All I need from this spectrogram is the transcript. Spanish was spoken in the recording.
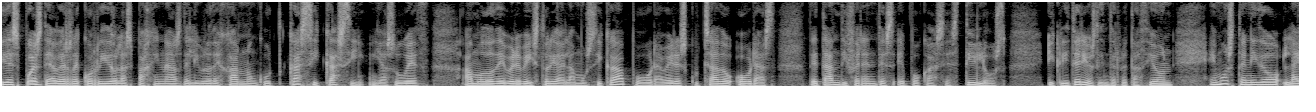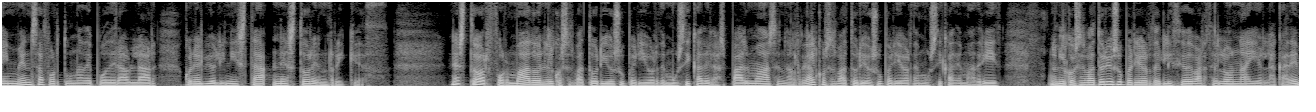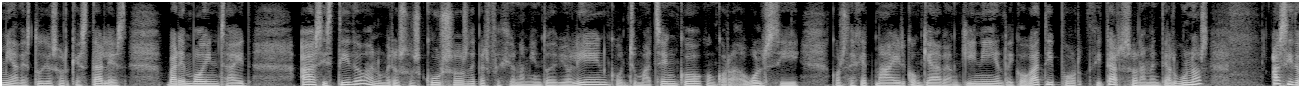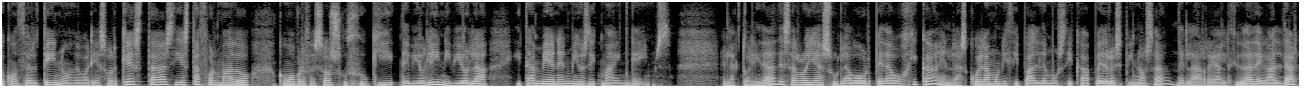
Y después de haber recorrido las páginas del libro de Harnoncourt casi casi y a su vez a modo de breve historia de la música, por haber escuchado obras de tan diferentes épocas, estilos y criterios de interpretación, hemos tenido la inmensa fortuna de poder hablar con el violinista Néstor Enríquez. Néstor, formado en el Conservatorio Superior de Música de Las Palmas, en el Real Conservatorio Superior de Música de Madrid, en el Conservatorio Superior del Liceo de Barcelona y en la Academia de Estudios Orquestales Barenboim-Zeit, ha asistido a numerosos cursos de perfeccionamiento de violín con Chumachenko, con Corrado Bolsi, con Seget Mayer, con Chiara Bianchini, Enrico Gatti, por citar solamente algunos, ha sido concertino de varias orquestas y está formado como profesor Suzuki de violín y viola y también en Music Mind Games. En la actualidad desarrolla su labor pedagógica en la Escuela Municipal de Música Pedro Espinosa de la Real Ciudad de Galdar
